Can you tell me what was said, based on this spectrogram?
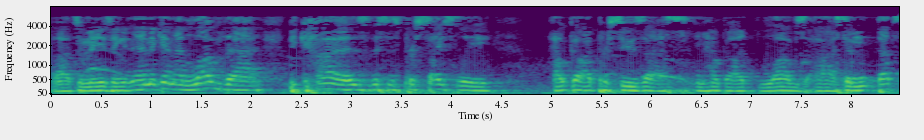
Uh, it's amazing. And and again, I love that because this is precisely how God pursues us and how God loves us. And that's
